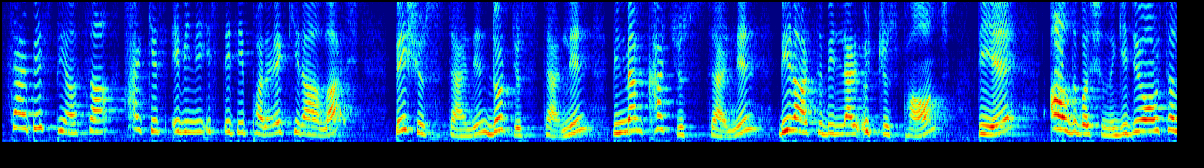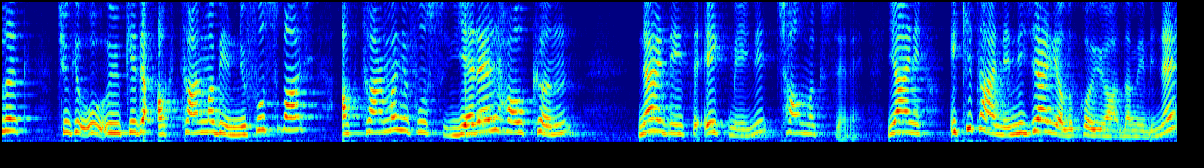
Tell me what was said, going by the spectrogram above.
serbest piyasa herkes evini istediği paraya kiralar. 500 sterlin, 400 sterlin, bilmem kaç yüz sterlin, 1 artı 1'ler 300 pound diye aldı başını gidiyor ortalık. Çünkü o ülkede aktarma bir nüfus var. Aktarma nüfus yerel halkın neredeyse ekmeğini çalmak üzere. Yani iki tane Nijeryalı koyuyor adam evine.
